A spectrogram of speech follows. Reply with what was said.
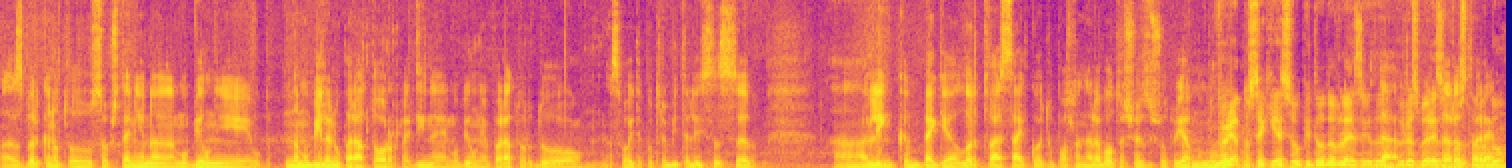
сбърканото съобщение на, мобилни, на мобилен оператор, един е мобилния оператор до своите потребители с а, линк към BG Alert. Това е сайт, който после не работеше, защото явно много... Вероятно всеки е се опитал да влезе, да, да разбере за какво да става дума.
